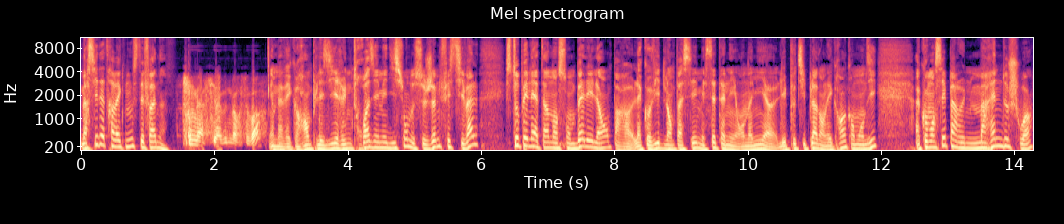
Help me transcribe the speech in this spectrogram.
Merci d'être avec nous Stéphane. Merci à vous de me recevoir. Avec grand plaisir, une troisième édition de ce jeune festival. Stoppé net hein, dans son bel élan par la Covid l'an passé, mais cette année, on a mis euh, les petits plats dans les grands, comme on dit. A commencer par une marraine de choix.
